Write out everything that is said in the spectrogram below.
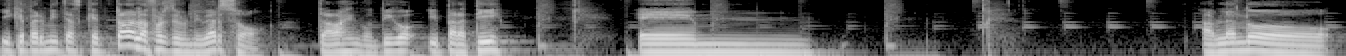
y que permitas que toda la fuerza del universo trabajen contigo y para ti. Em, hablando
